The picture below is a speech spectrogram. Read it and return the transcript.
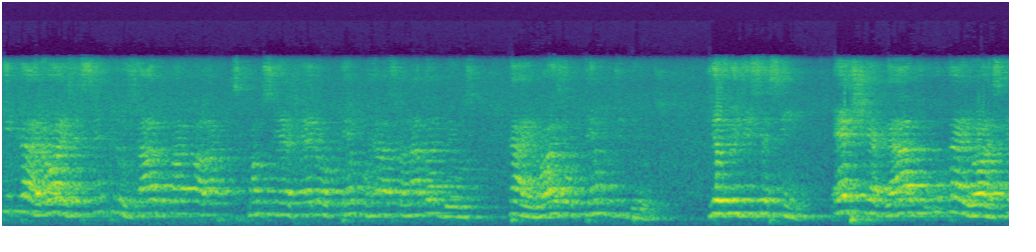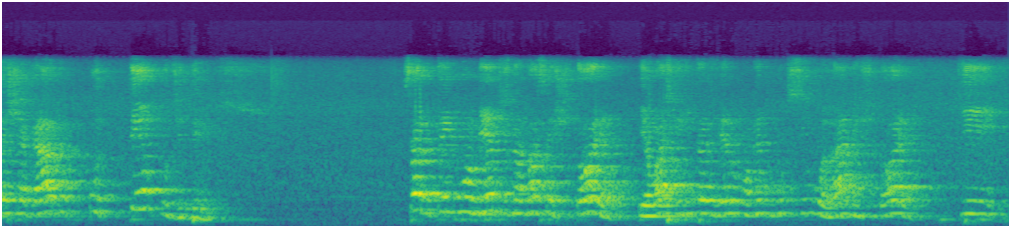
E Kairos é sempre usado para falar, quando se refere ao tempo relacionado a Deus. Kairos é o tempo de Deus. Jesus disse assim: é chegado o Kairos, é chegado o tempo de Deus. Sabe, tem momentos na nossa história, e eu acho que a gente está vivendo um momento muito singular na história, que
